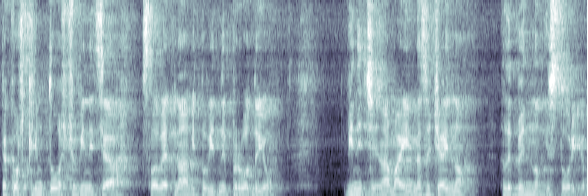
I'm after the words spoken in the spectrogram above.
Також, крім того, що Вінниця славетна відповідною природою, Вінниччина має надзвичайно глибинну історію.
